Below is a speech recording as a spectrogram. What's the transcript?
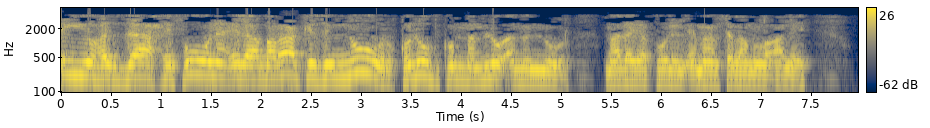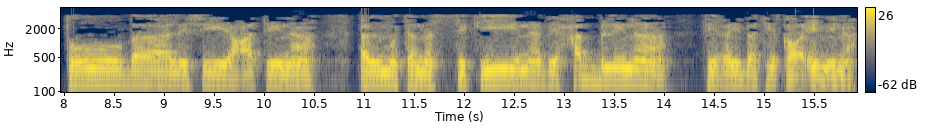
أيها الزاحفون إلى مراكز النور قلوبكم مملوءة من نور. ماذا يقول الإمام سلام الله عليه؟ طوبى لشيعتنا المتمسكين بحبلنا. في غيبة قائمنا.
